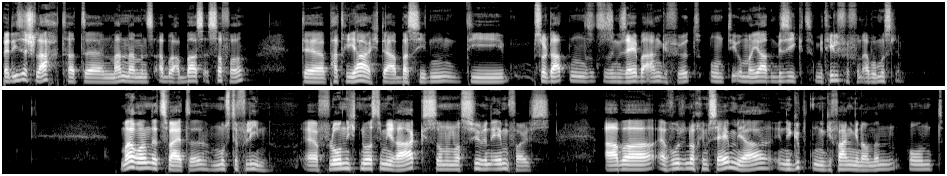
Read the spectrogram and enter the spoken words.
Bei dieser Schlacht hatte ein Mann namens Abu Abbas as-Safar, der Patriarch der Abbasiden, die Soldaten sozusagen selber angeführt und die Umayyaden besiegt, mit Hilfe von Abu Muslim. Marwan II. musste fliehen er floh nicht nur aus dem Irak, sondern aus Syrien ebenfalls. Aber er wurde noch im selben Jahr in Ägypten gefangen genommen und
